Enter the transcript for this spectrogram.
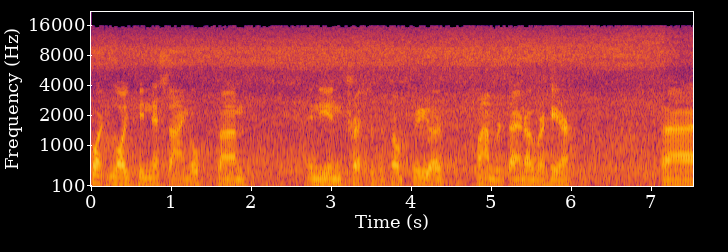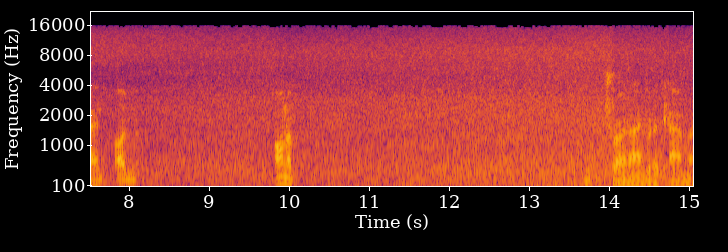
Quite liking this angle. Um, in the interest of photography, I've clambered down over here and I'm on a try and angle the camera.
